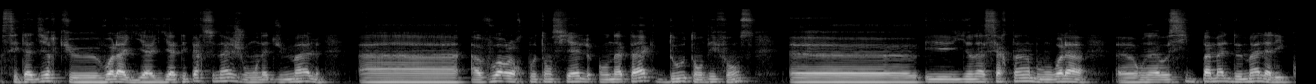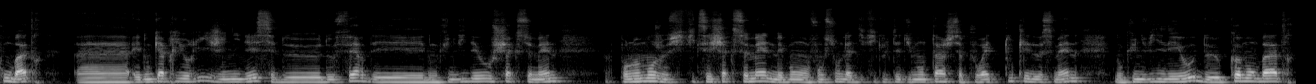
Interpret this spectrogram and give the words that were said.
c'est-à-dire que voilà, il y a, des personnages où on a du mal à, voir leur potentiel en attaque, d'autres en défense. Euh, et il y en a certains, bon voilà, on a aussi pas mal de mal à les combattre. Et donc a priori, j'ai une idée, c'est de, faire une vidéo chaque semaine. Pour le moment, je me suis fixé chaque semaine, mais bon, en fonction de la difficulté du montage, ça pourrait être toutes les deux semaines. Donc une vidéo de comment battre,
